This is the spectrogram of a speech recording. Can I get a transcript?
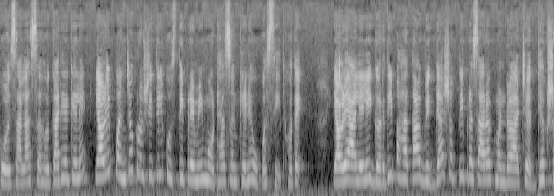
कोळसाला सहकार्य केले. यावेळी पंचक्रोशीतील कुस्तीप्रेमी मोठ्या संख्येने उपस्थित होते. यावेळी आलेली गर्दी पाहता विद्याशक्ती प्रसारक मंडळाचे अध्यक्ष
